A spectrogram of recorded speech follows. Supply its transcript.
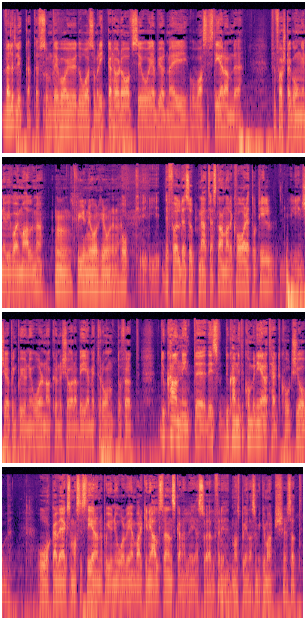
väldigt lyckat eftersom det var ju då som Rickard hörde av sig och erbjöd mig att vara assisterande för första gången när vi var i Malmö. Mm, för juniorkronorna. Och det följdes upp med att jag stannade kvar ett år till i Linköping på juniorerna och kunde köra VM i Toronto för att du kan inte, är, du kan inte kombinera ett headcoach-jobb och åka iväg som assisterande på junior-VM varken i Allsvenskan eller i SHL för det, man spelar så mycket matcher. Så att,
